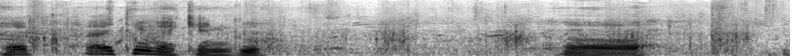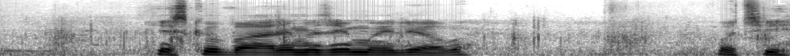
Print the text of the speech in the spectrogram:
top I think I can go यसको बारेमा चाहिँ मैले अब पछि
